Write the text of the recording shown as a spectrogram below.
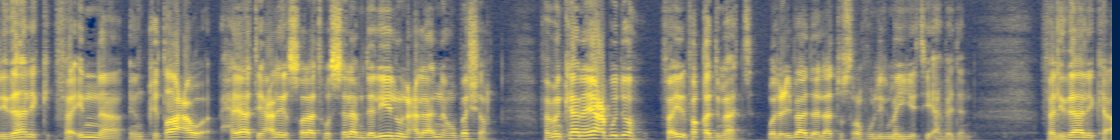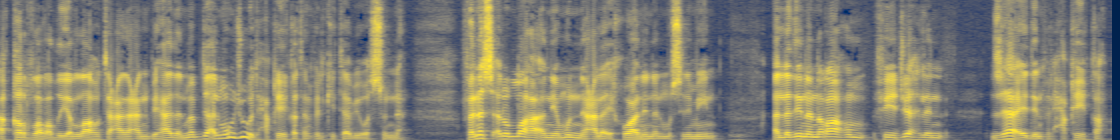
لذلك فإن انقطاع حياته عليه الصلاة والسلام دليل على أنه بشر. فمن كان يعبده فقد مات. والعبادة لا تصرف للميت أبدا. فلذلك أقر رضي الله تعالى عنه بهذا المبدأ الموجود حقيقة في الكتاب والسنة. فنسأل الله أن يمن على إخواننا المسلمين الذين نراهم في جهل زائد في الحقيقة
